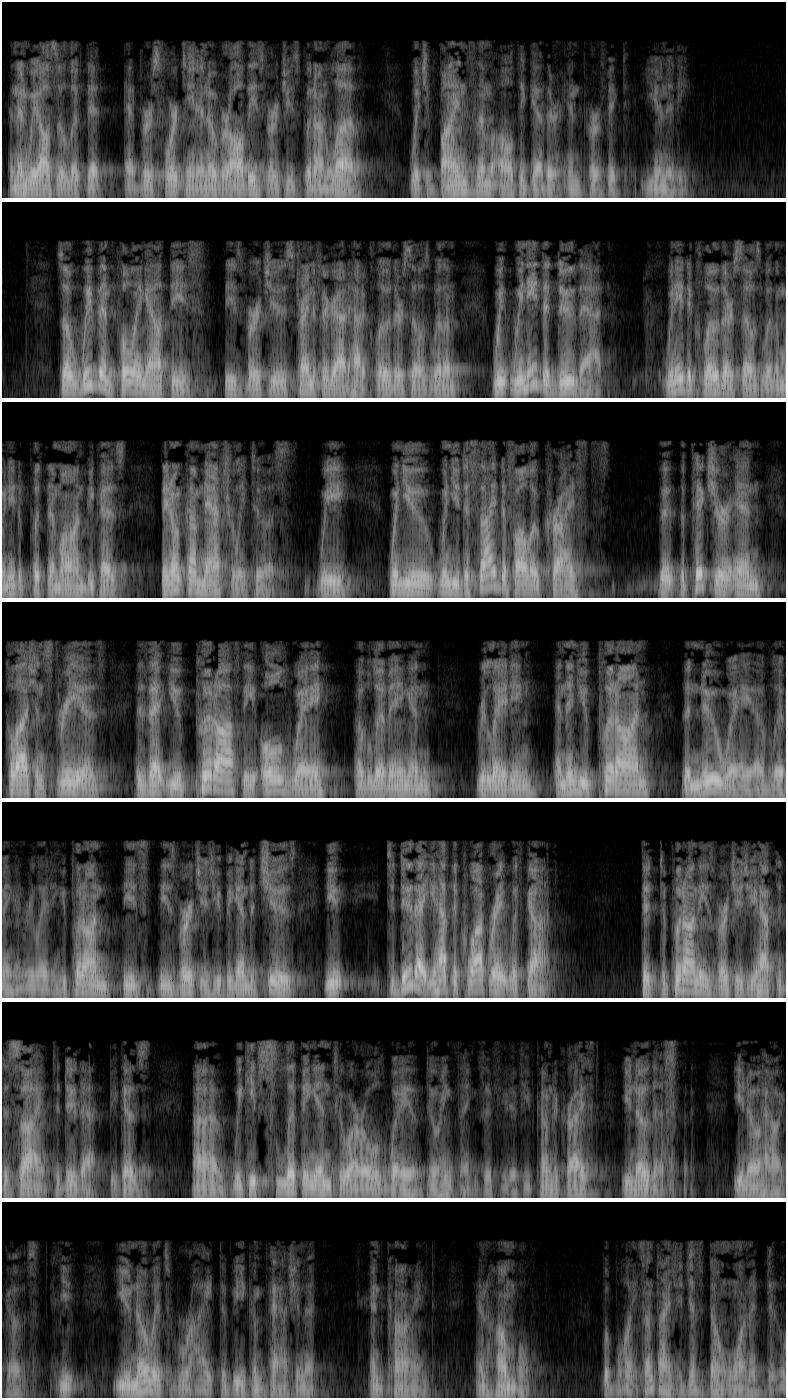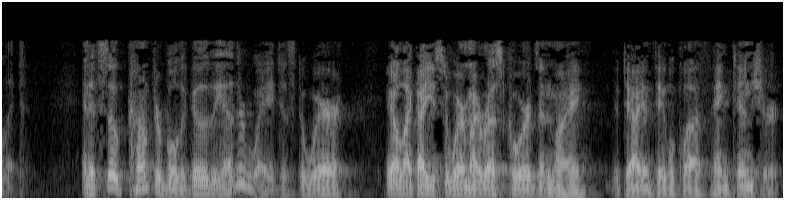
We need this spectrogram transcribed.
And then we also looked at, at verse 14, and over all these virtues put on love, which binds them all together in perfect unity. So we've been pulling out these, these virtues, trying to figure out how to clothe ourselves with them. We, we need to do that. We need to clothe ourselves with them. We need to put them on because they don't come naturally to us. We, when you, when you decide to follow Christ, the, the picture in Colossians 3 is, is that you put off the old way of living and relating, and then you put on the new way of living and relating. You put on these, these virtues. You begin to choose. You, to do that, you have to cooperate with God. To, to put on these virtues, you have to decide to do that because uh, we keep slipping into our old way of doing things. If you if you've come to Christ, you know this. you know how it goes. You you know it's right to be compassionate and kind and humble. But boy, sometimes you just don't want to do it. And it's so comfortable to go the other way, just to wear, you know, like I used to wear my rust cords and my Italian tablecloth Hang Ten shirt.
